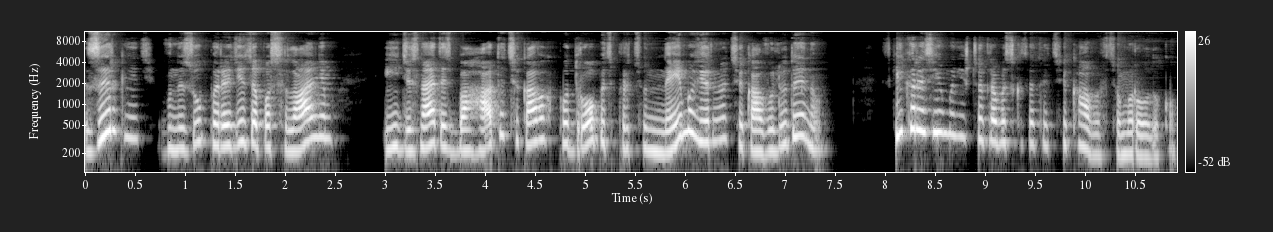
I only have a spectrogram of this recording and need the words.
зиркніть внизу, перейдіть за посиланням і дізнайтесь багато цікавих подробиць про цю неймовірно цікаву людину. Скільки разів мені ще треба сказати цікаве в цьому ролику?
